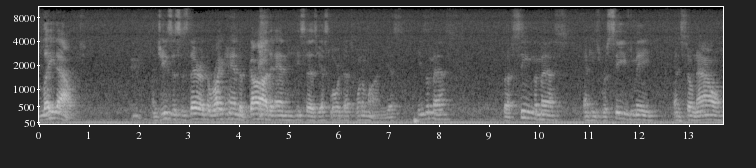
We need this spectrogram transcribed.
laid out. And Jesus is there at the right hand of God, and he says, Yes, Lord, that's one of mine. Yes, he's a mess, but I've seen the mess, and he's received me. And so now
